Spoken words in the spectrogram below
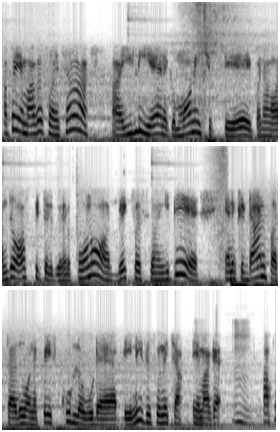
அப்ப என் மக சொன்னான் இல்லையே எனக்கு மார்னிங் ஷிஃப்ட் இப்ப நான் வந்து ஹாஸ்பிட்டலுக்கு வேற போகணும். பிரேக்ஃபாஸ்ட் வாங்கிட்டு எனக்கு டான் பத்தாது உன்னை போய் ஸ்கூல்ல விட அப்படின்னு இது சொன்னிச்சான் என் மக. அப்ப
